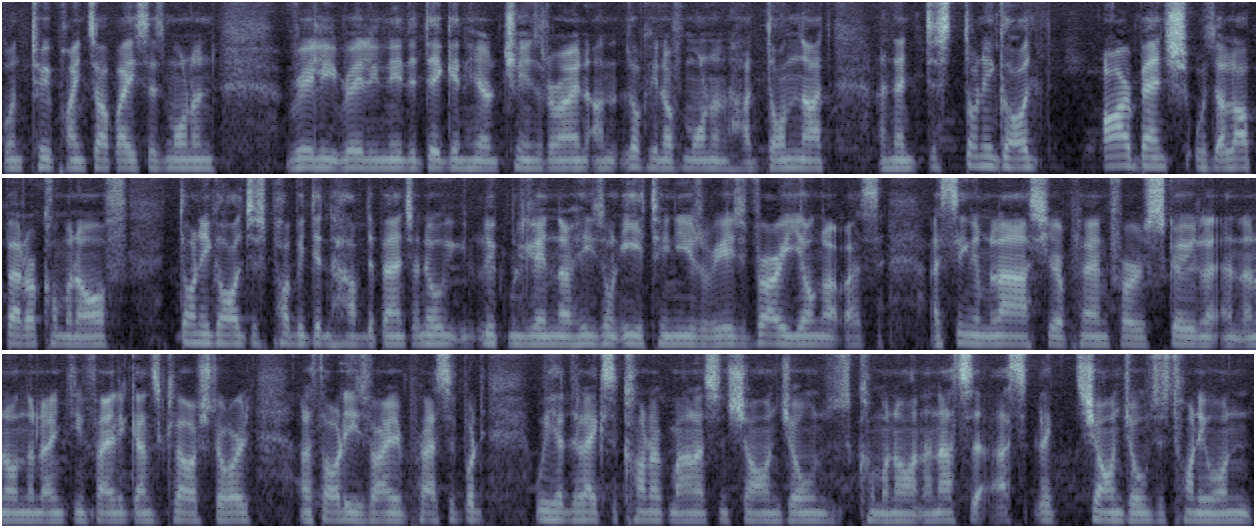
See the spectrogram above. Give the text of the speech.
went two points up, I says Monaghan really, really need to dig in here and change it around. And lucky enough, Monaghan had done that, and then just Donegal our bench was a lot better coming off. Donegal just probably didn't have the bench. I know Luke McGlynn there, he's only 18 years of age, very young. I, I seen him last year playing for school and an under 19 final against Cloughstore, and I thought he was very impressive. But we had the likes of Conor McManus and Sean Jones coming on, and that's, that's like Sean Jones is 21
